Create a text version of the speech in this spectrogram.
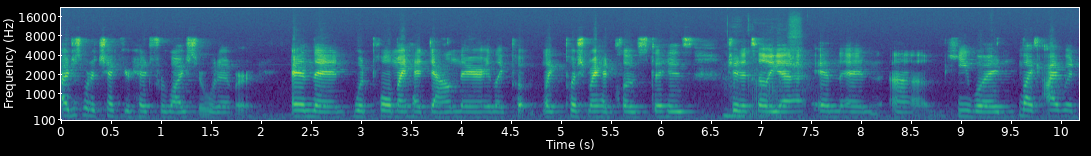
I just want to check your head for lice or whatever. And then would pull my head down there and like put like push my head close to his genitalia, and then um, he would like I would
